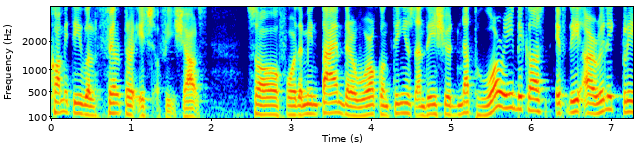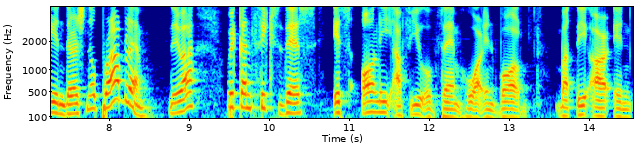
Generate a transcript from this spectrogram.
committee will filter each officials. So for the meantime, their work continues and they should not worry because if they are really clean, there's no problem. Di ba? We can fix this. It's only a few of them who are involved, but they are in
